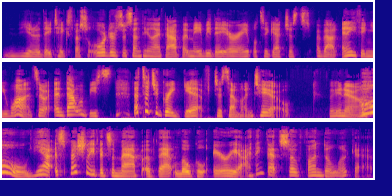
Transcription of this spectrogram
you know, they take special orders or something like that, but maybe they are able to get just about anything you want. So, and that would be, that's such a great gift to someone too. You know? Oh, yeah. Especially if it's a map of that local area. I think that's so fun to look at.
